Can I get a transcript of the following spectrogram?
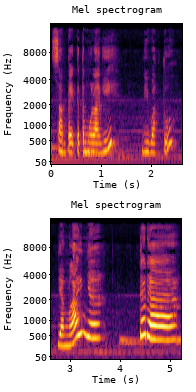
Sampai ketemu lagi di waktu yang lainnya. Dadah!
